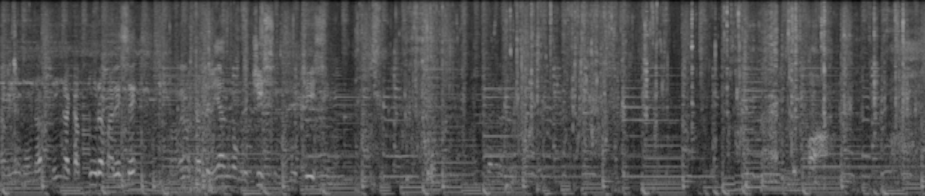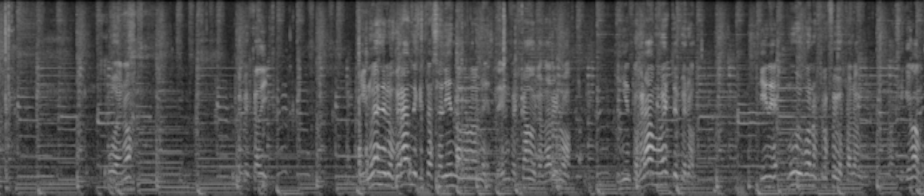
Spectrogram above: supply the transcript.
Ha venido con una linda captura, parece. Por lo menos está peleando muchísimo, muchísimo. Bueno, qué pescadito. No es de los grandes que está saliendo normalmente, es un pescado que andará unos 500 gramos este, pero tiene muy buenos trofeos esta laguna. Así que vamos.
